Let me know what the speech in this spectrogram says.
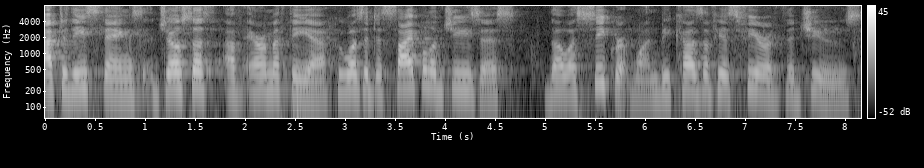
After these things, Joseph of Arimathea, who was a disciple of Jesus, though a secret one because of his fear of the Jews,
